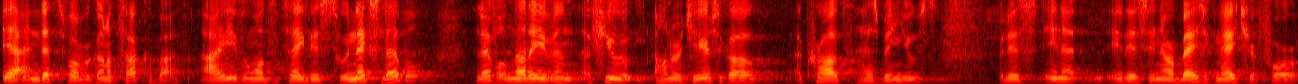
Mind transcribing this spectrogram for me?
yeah, and that's what we're going to talk about. I even want to take this to a next level. Level, not even a few hundred years ago, a crowd has been used, but it's in a, it is in our basic nature for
